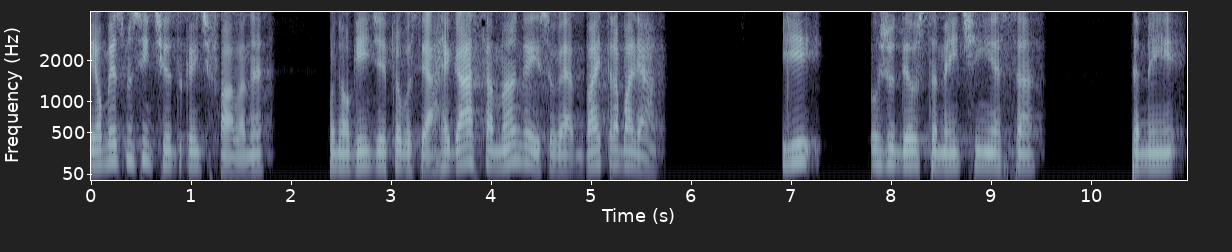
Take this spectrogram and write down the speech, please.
É o mesmo sentido que a gente fala, né? Quando alguém diz para você, arregaça a manga, isso vai trabalhar. E os judeus também tinham essa também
